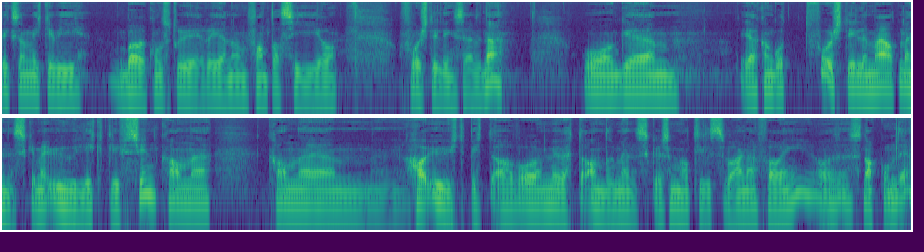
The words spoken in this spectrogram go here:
liksom ikke vi bare konstruerer gjennom fantasi og forestillingsevne. Og eh, jeg kan godt forestille meg at mennesker med ulikt livssyn kan eh, kan eh, ha utbytte av å møte andre mennesker som har tilsvarende erfaringer, og snakke om det.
